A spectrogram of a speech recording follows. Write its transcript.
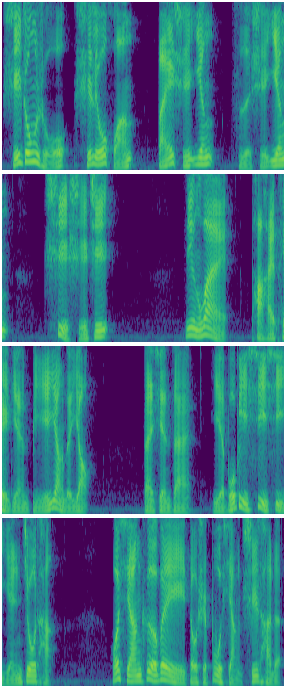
石钟乳、石硫黄、白石英。紫石英、赤石脂，另外怕还配点别样的药，但现在也不必细细研究它。我想各位都是不想吃它的。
